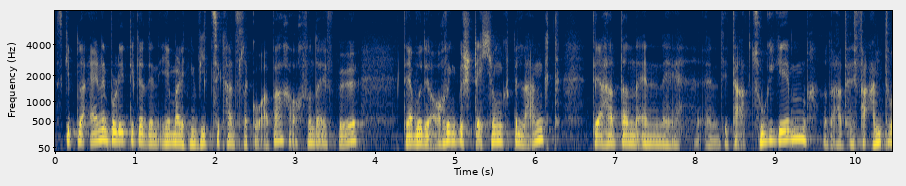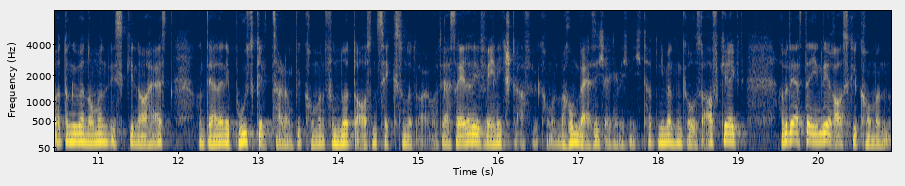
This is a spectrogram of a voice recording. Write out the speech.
Es gibt nur einen Politiker, den ehemaligen Vizekanzler Gorbach, auch von der FPÖ, der wurde auch wegen Bestechung belangt. Der hat dann eine, eine, die Tat zugegeben oder hat eine Verantwortung übernommen, wie es genau heißt. Und der hat eine Bußgeldzahlung bekommen von nur 1600 Euro. Der hat relativ wenig Strafe bekommen. Warum, weiß ich eigentlich nicht. Hat niemanden groß aufgeregt. Aber der ist da irgendwie rausgekommen.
